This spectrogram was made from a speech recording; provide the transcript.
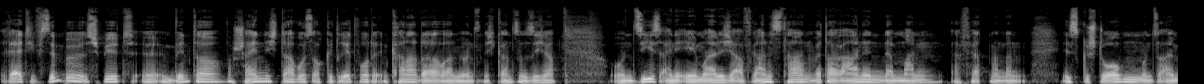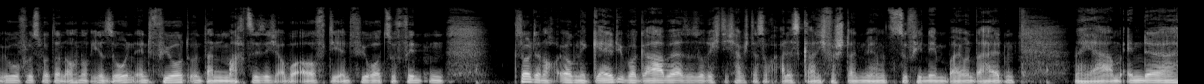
relativ simpel. Es spielt äh, im Winter, wahrscheinlich da, wo es auch gedreht wurde, in Kanada, waren wir uns nicht ganz so sicher. Und sie ist eine ehemalige Afghanistan-Veteranin. Der Mann, erfährt man dann, ist gestorben und zu einem Überfluss wird dann auch noch ihr Sohn entführt und dann macht sie sich aber auf, die Entführer zu finden sollte noch irgendeine Geldübergabe, also so richtig habe ich das auch alles gar nicht verstanden. Wir haben uns zu viel nebenbei unterhalten. Naja, am Ende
